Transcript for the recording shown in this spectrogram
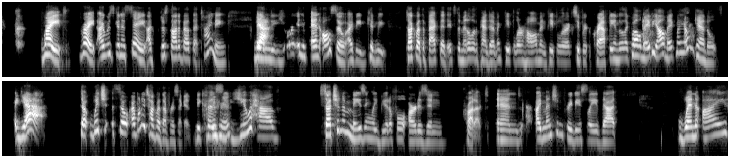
Right, right. I was gonna say, I just thought about that timing. Yeah. And you're in, and also, I mean, can we talk about the fact that it's the middle of the pandemic? People are home and people are like super crafty, and they're like, well, maybe I'll make my own candles. Yeah. So, which, so I want to talk about that for a second because mm-hmm. you have such an amazingly beautiful artisan product. And I mentioned previously that when I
